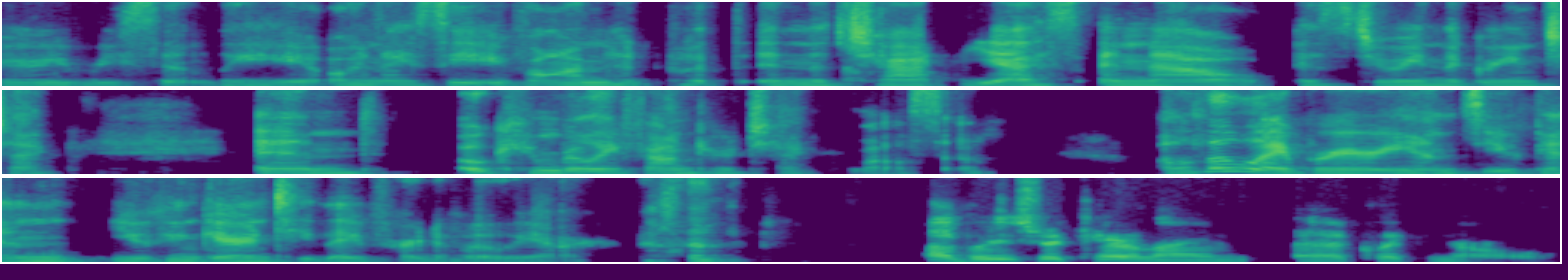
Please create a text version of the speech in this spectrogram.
very recently. Oh, and I see Yvonne had put in the chat, yes, and now is doing the green check. And oh, Kimberly found her check well, so all the librarians, you can, you can guarantee they've heard of OER. I'm pretty sure Caroline uh, clicked no.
